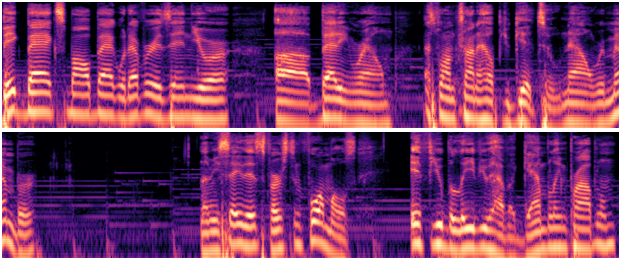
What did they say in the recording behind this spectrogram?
big bag, small bag, whatever is in your uh, betting realm. That's what I'm trying to help you get to. Now, remember, let me say this first and foremost. If you believe you have a gambling problem,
